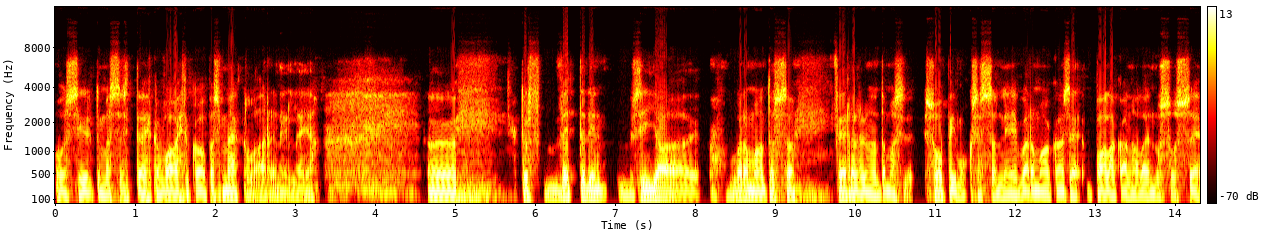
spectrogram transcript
olisi siirtymässä sitten ehkä vaihtokaupassa McLarenille. Ja öö, tuossa Vettelin ja varmaan tuossa Ferrarin antamassa sopimuksessa, niin ei varmaankaan se palkanalennus ole se,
